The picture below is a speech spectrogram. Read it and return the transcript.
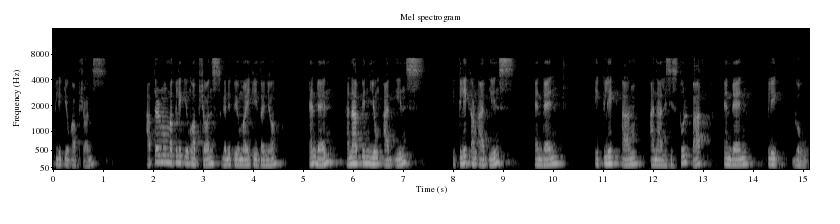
I-click yung options. After mo maklik yung options, ganito yung makikita nyo. And then, hanapin yung add-ins. I-click ang add-ins. And then, i-click ang analysis toolpack. And then, click go.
